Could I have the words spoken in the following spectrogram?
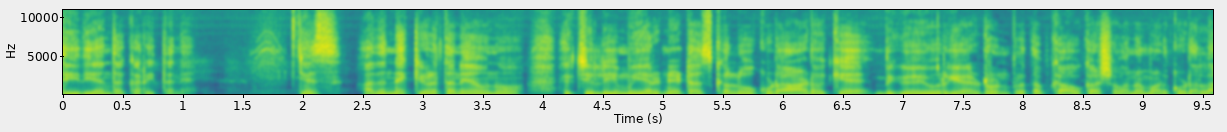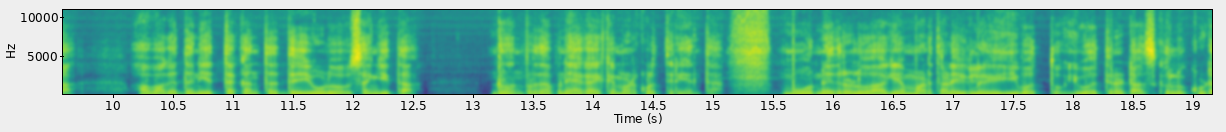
ದೀದಿ ಅಂತ ಕರೀತಾನೆ. ಎಸ್ ಅದನ್ನೇ ಕೇಳ್ತಾನೆ ಅವನು. ಆ್ಯಕ್ಚುಲಿ ಎರಡನೇ ಟಾಸ್ಕಲ್ಲೂ ಕೂಡ ಆಡೋಕ್ಕೆ ಬಿಗ್ ಇವ್ರಿಗೆ ಡ್ರೋನ್ ಪ್ರತಾಪ್ಗೆ ಅವಕಾಶವನ್ನು ಮಾಡಿಕೊಡಲ್ಲ. ಅವಾಗ ದನಿ ಎತ್ತಕ್ಕಂಥದ್ದೇ ಇವಳು ಸಂಗೀತ. ಡ್ರೋನ್ ಪ್ರತಾಪ್ನ ಹೇಗೆ ಆಯ್ಕೆ ಮಾಡ್ಕೊಳ್ತೀರಿ ಅಂತ. ಮೂರನೇದ್ರಲ್ಲೂ ಹಾಗೆ ಮಾಡ್ತಾಳೆ. ಈಗ ಇವತ್ತು, ಇವತ್ತಿನ ಟಾಸ್ಕಲ್ಲೂ ಕೂಡ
